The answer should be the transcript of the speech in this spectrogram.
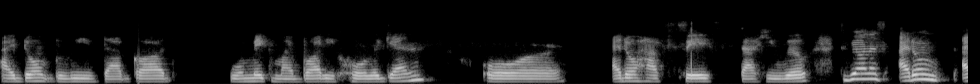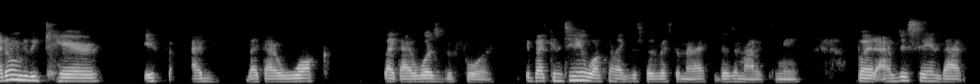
I don't believe that God will make my body whole again? Or I don't have faith that he will? To be honest, I don't I don't really care if I like I walk like I was before. If I continue walking like this for the rest of my life, it doesn't matter to me but I'm just saying that,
